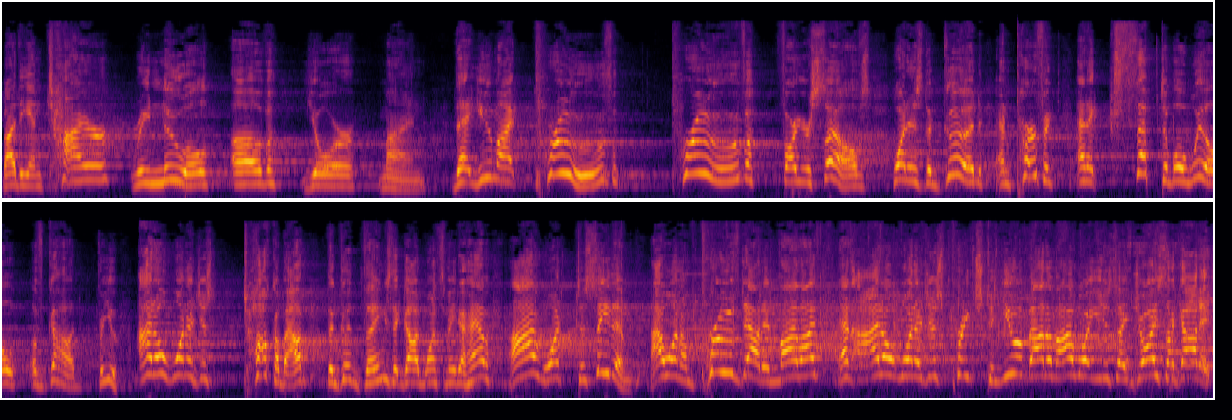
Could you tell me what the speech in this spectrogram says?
by the entire renewal of your mind, that you might prove, prove for yourselves what is the good and perfect and acceptable will of God for you. I don't want to just talk about the good things that God wants me to have. I want to see them. I want them proved out in my life, and I don't want to just preach to you about them. I want you to say, Joyce, I got it.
